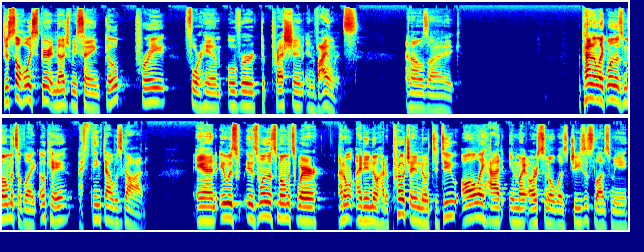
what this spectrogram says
just the Holy Spirit nudge me saying, go pray for him over depression and violence. And I was like, kind of like one of those moments of like, okay, I think that was God. And it was, it was one of those moments where I don't I didn't know how to approach, I didn't know what to do. All I had in my arsenal was Jesus loves me,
